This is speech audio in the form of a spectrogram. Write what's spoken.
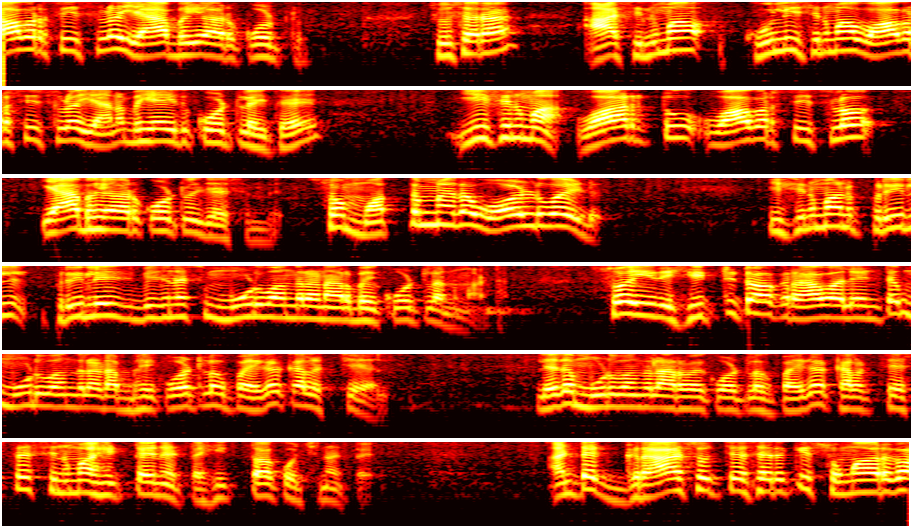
ఓవర్సీస్లో యాభై ఆరు కోట్లు. చూసారా? ఆ సినిమా కూలీ సినిమా ఓవర్సీస్లో ఎనభై ఐదు కోట్లు అయితే ఈ సినిమా వార్ టు ఓవర్సీస్లో యాభై ఆరు కోట్లు చేసింది. సో మొత్తం మీద వరల్డ్ వైడ్ ఈ సినిమాను ప్రీ ప్రీలీజ్ బిజినెస్ మూడు వందల నలభై కోట్లు అనమాట సో ఇది హిట్ టాక్ రావాలంటే మూడు వందల డెబ్భై కోట్లకు పైగా కలెక్ట్ చేయాలి. లేదా మూడు వందల అరవై కోట్లకు పైగా కలెక్ట్ చేస్తే సినిమా హిట్ అయినట్టే హిట్ టాక్ వచ్చినట్టే. అంటే గ్రాస్ వచ్చేసరికి సుమారుగా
